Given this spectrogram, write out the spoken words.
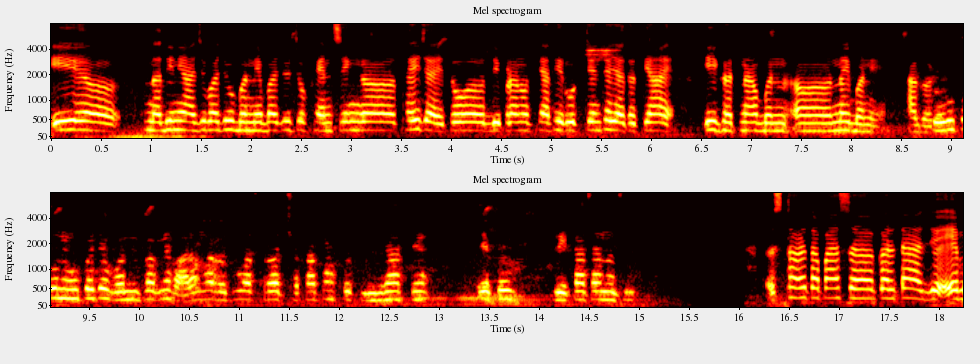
એ નદીની આજુબાજુ, બંને બાજુ જો ફેન્સિંગ થઈ જાય તો દીપડાનો ત્યાંથી રૂટ ચેન્જ થઈ જાય તો ત્યાં એ ઘટના બન નહીં બને. આગળ. ખેડૂતોને એવું કહે છે વન વિભાગને વારંવાર રજૂઆત કરવા છતાં પણ કોઈ પિંજરા કે એ કોઈ દેખાતા નથી. સ્થળ તપાસ કરતા જ એમ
